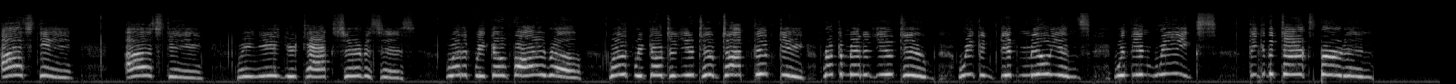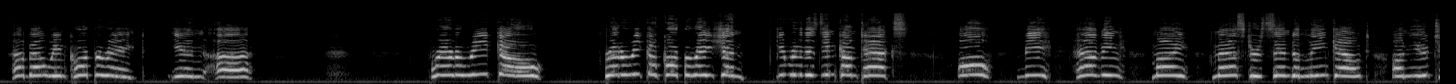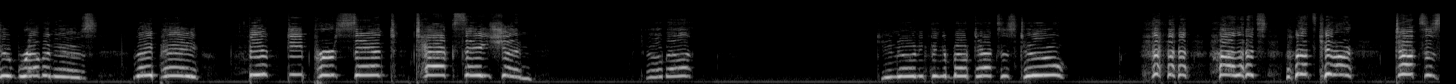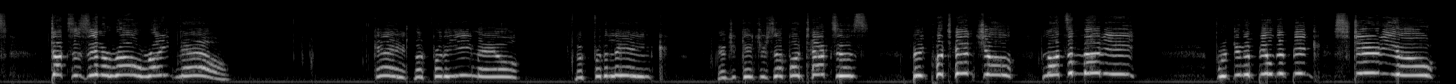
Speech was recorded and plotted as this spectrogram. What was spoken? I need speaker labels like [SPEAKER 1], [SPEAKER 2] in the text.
[SPEAKER 1] Austin, Austin, we need your tax services. What if we go viral? What if we go to YouTube Top 50? Recommended YouTube. We could get millions within weeks. Think of the tax burden. How about we incorporate in, uh, Puerto Rico? Puerto Rico Corporation. Get rid of this income tax. I'll be having my master send a link out on YouTube revenues they pay 50% taxation. Tuba, do you know anything about taxes too? let's let's get our taxes taxes in a row right now. Okay, look for the email, look for the link. Educate yourself on taxes. Big potential, lots of money. We're gonna build a big stew.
